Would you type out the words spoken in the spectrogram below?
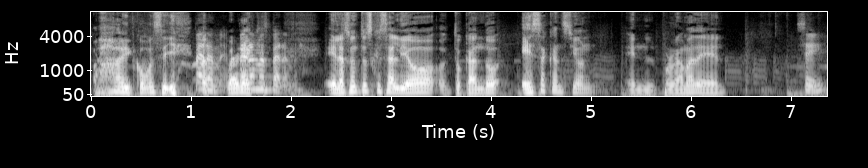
Ay, ¿cómo se llama? Espérame, espérame, espérame. El asunto es que salió tocando esa canción en el programa de él. Sí.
